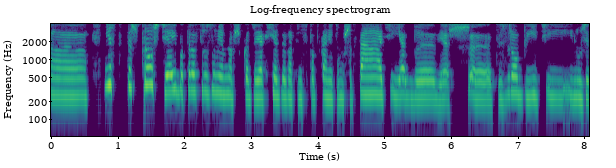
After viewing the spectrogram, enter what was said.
E, Jest też prościej, bo teraz rozumiem na przykład, że jak siedzę na tym spotkaniu, to muszę wstać i jakby, wiesz, e, coś zrobić i, ludzie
